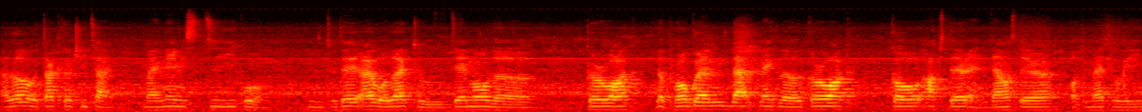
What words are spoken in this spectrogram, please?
Hello, Dr. Chitai. My name is Tzu-Yi Kuo. And today I would like to demo the girl walk, the program that make the girl walk go upstairs and downstairs automatically.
